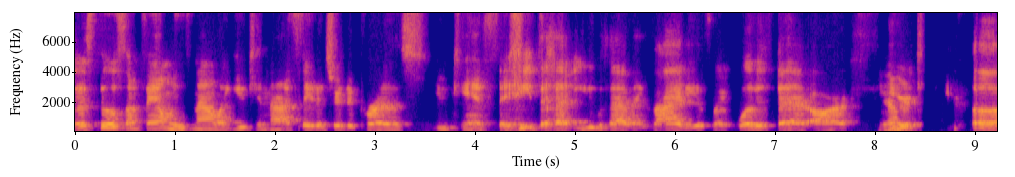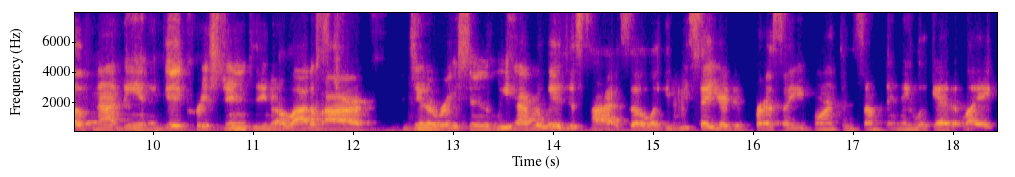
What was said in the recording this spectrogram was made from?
There's still some families now, like you cannot say that you're depressed. You can't say that you have anxiety. It's like, what is that? Or yeah. you're of not being a good Christian. You know, a lot of our generations, we have religious ties. So, like, if you say you're depressed or you're going through something, they look at it like,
